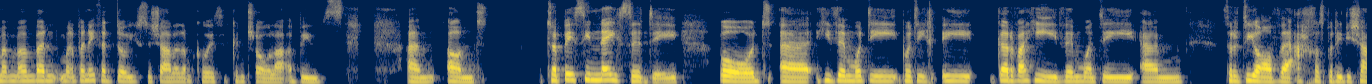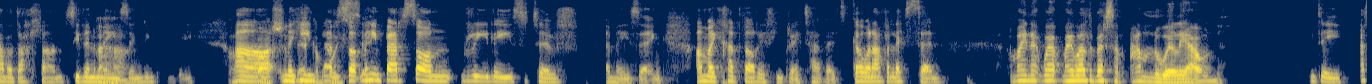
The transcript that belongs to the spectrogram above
mae'n ma, ma, ma, ma eitha dwys yn siarad am coercive control a abuse. Um, ond, to beth sy'n neis ydy bod uh, hi ddim wedi, bod i, i gyrfa hi ddim wedi um, sort of dioddau achos bod hi wedi siarad allan, sydd yn amazing, fi'n credu. Oh, a mae hi'n berson, ma hi berson really sort of amazing. A mae cherddoriaeth hi'n greit hefyd. Go and have a listen. Mae'n mae weld y berson anwyl iawn. Di. A,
